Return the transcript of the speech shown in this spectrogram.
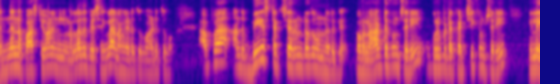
என்னென்ன பாசிட்டிவான நீங்க நல்லது பேசுறீங்களோ நாங்கள் எடுத்துக்குவோம் எடுத்துக்குவோம். அப்போ அந்த பேஸ் ஸ்ட்ரக்சர்ன்றது ஒன்று இருக்குது ஒரு நாட்டுக்கும் சரி குறிப்பிட்ட கட்சிக்கும் சரி இல்லை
